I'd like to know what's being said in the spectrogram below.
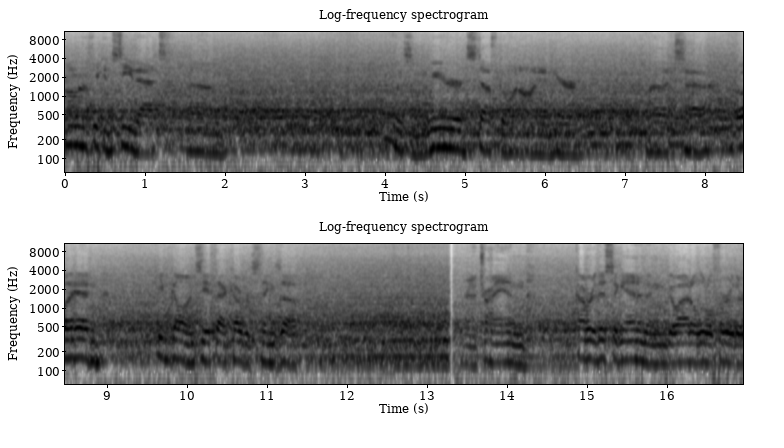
don't know if you can see that. Um, there's some weird stuff going on in here. But uh, go ahead and keep going, see if that covers things up. We're going to try and cover this again and then go out a little further.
